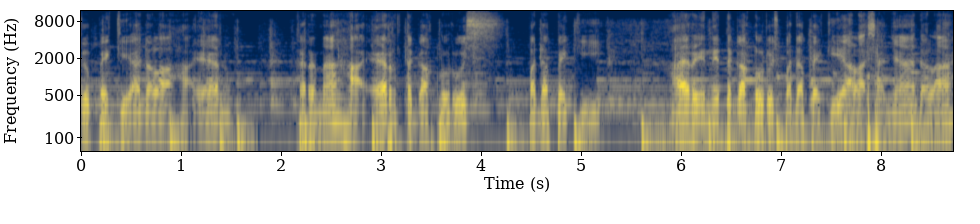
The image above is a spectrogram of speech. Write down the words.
ke PQ adalah HR? Karena HR tegak lurus pada PQ. HR ini tegak lurus pada PQ alasannya adalah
